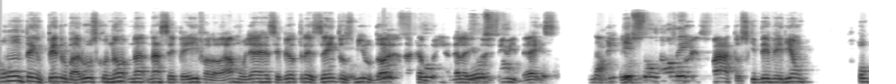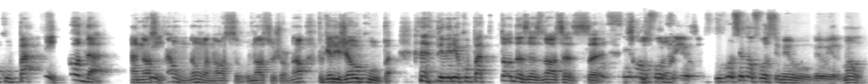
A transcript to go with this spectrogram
Ontem o Pedro Barusco no, na, na, CPI falou: a mulher recebeu 300 mil dólares na campanha dela de 2010. Sou, não, eu sou um homem. Dois fatos que deveriam ocupar Sim. toda a nossa, não, não a nosso, o nosso jornal, porque ele já ocupa. Deveria ocupar todas as nossas se discussões. Meu, se você não fosse meu, meu irmão,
